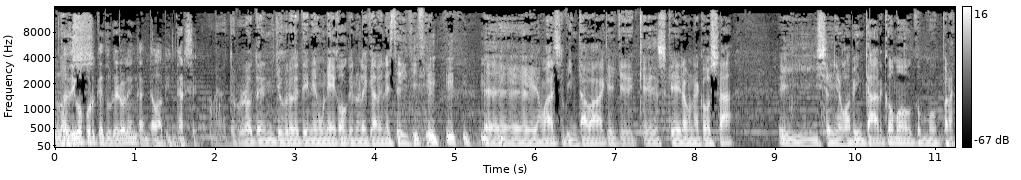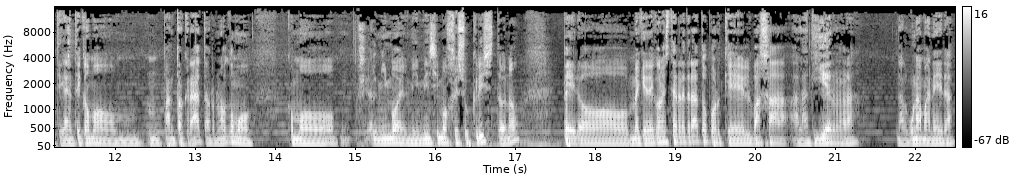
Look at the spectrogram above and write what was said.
Lo digo porque Durero le encantaba pintarse. Durero yo creo que tiene un ego que no le cabe en este edificio. eh, además se pintaba que, que, es que era una cosa y se llegó a pintar como, como prácticamente como un pantocrátor, ¿no? Como, como el mismo, el mismísimo Jesucristo, ¿no? Pero me quedé con este retrato porque él baja a la tierra, de alguna manera,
